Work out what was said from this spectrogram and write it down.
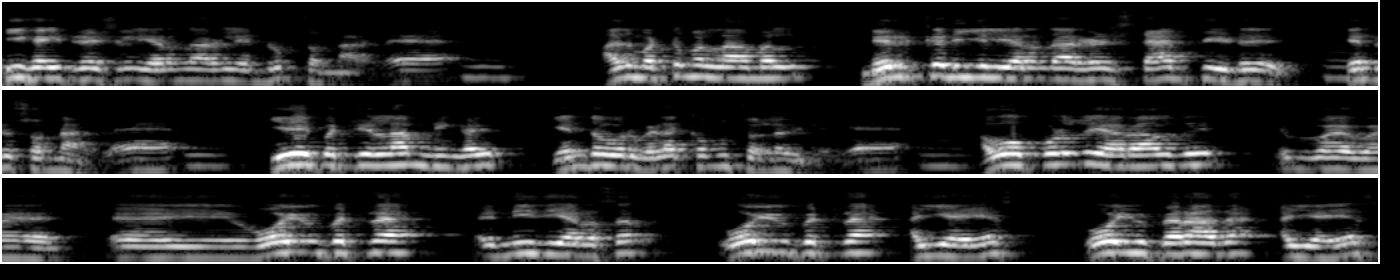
டீஹைட்ரேஷனில் இறந்தார்கள் என்றும் சொன்னார்களே. அது மட்டுமல்லாமல் நெருக்கடியில் இறந்தார்கள் ஸ்டாம்பீடு என்று சொன்னார்களே. இதை பற்றியெல்லாம் நீங்கள் எந்த ஒரு விளக்கமும் சொல்லவில்லையே. அவ்வப்பொழுது யாராவது ஓய்வு பெற்ற நீதியரசர் ஓய்வு பெற்ற ஐஏஎஸ் ஓய்வு பெறாத ஐஏஎஸ்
